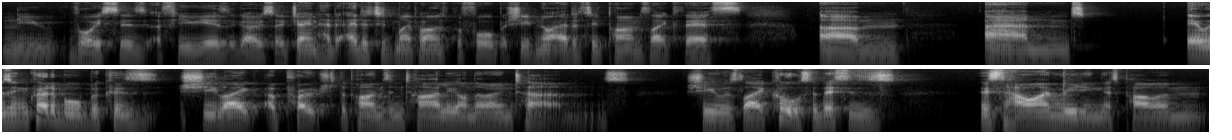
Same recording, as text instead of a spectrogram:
new voices a few years ago. So Jane had edited my poems before, but she'd not edited poems like this, um, and it was incredible because she like approached the poems entirely on their own terms. She was like, "Cool, so this is this is how I'm reading this poem,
